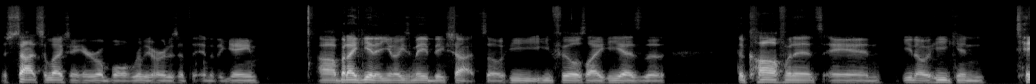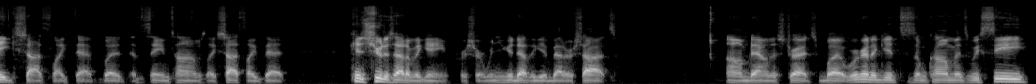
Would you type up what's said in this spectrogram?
the shot selection hero ball really hurt us at the end of the game. Uh, but I get it, you know, he's made big shots, so he he feels like he has the the confidence and you know he can take shots like that. But at the same time, it's like shots like that can shoot us out of a game for sure. When you can definitely get better shots um, down the stretch. But we're gonna get to some comments. We see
